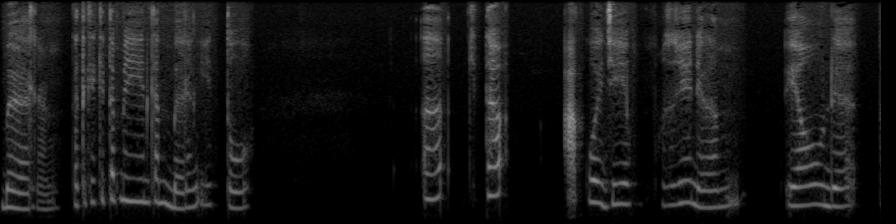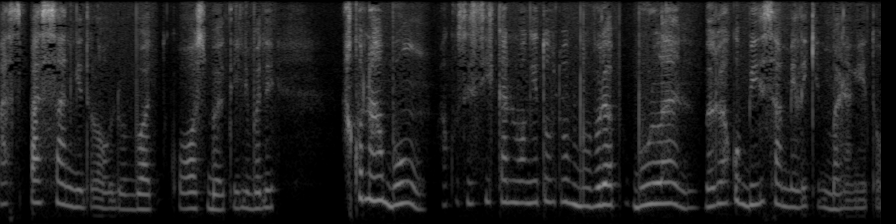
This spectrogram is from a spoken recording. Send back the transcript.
Barang. Ketika kita menginginkan barang itu uh, aku aja yang maksudnya dalam ya udah pas-pasan gitu loh udah buat kos buat ini buat ini. Aku nabung aku sisihkan uang itu tuh beberapa bulan baru aku bisa milikin barang itu.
